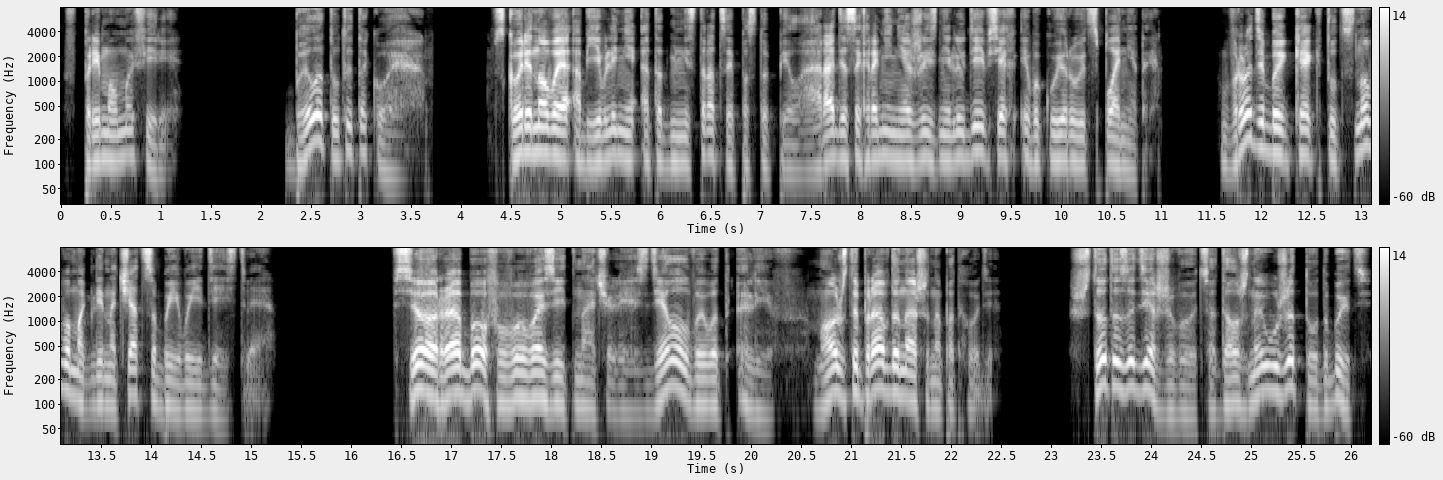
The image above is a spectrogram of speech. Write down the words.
В прямом эфире. Было тут и такое. Вскоре новое объявление от администрации поступило, а ради сохранения жизни людей всех эвакуируют с планеты. Вроде бы как тут снова могли начаться боевые действия. «Все, рабов вывозить начали», — сделал вывод Олив. «Может, и правда наши на подходе. Что-то задерживаются, должны уже тут быть».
